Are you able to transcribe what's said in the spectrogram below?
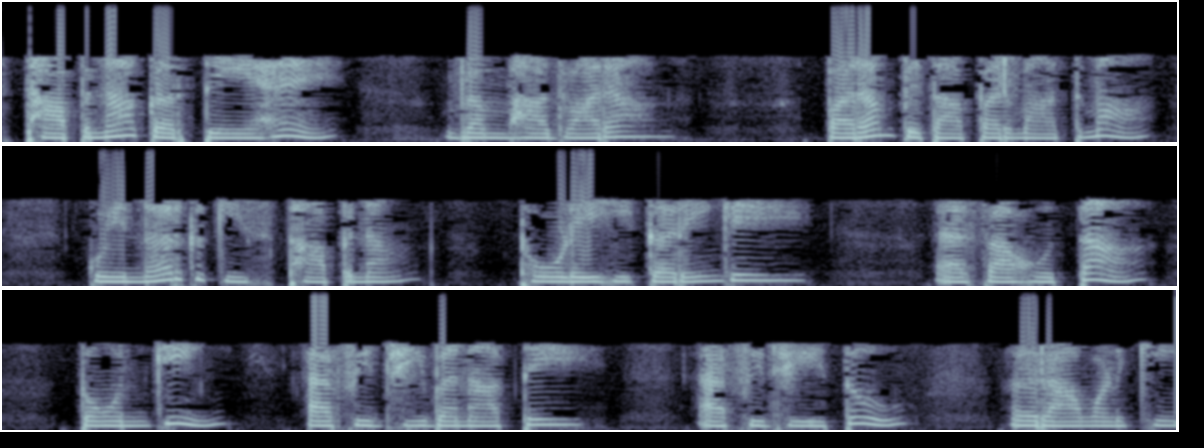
स्थापना करते हैं ब्रह्मा द्वारा। परम पिता परमात्मा कोई नर्क की स्थापना थोड़े ही करेंगे। ऐसा होता तो उनकी एफिजी बनाते। एफिजी तो रावण की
